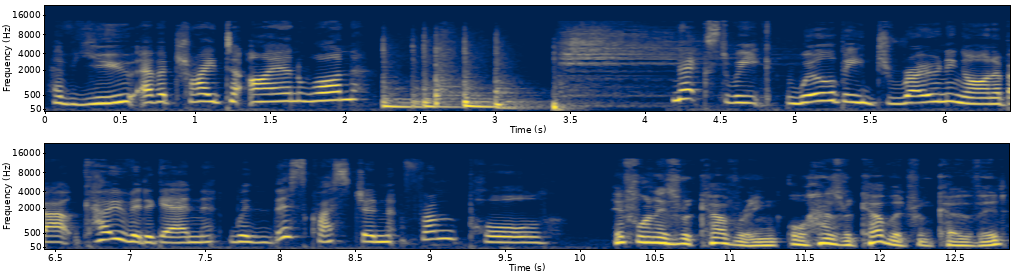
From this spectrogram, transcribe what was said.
have you ever tried to iron one? Next week, we'll be droning on about COVID again with this question from Paul. If one is recovering or has recovered from COVID,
